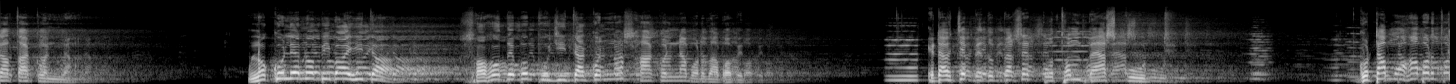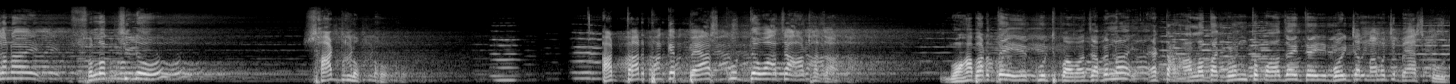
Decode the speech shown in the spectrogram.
জাতা কন্যা। নকুলেন বিবাহিতা। সহদেব পূজিতা কন্যা, সা কন্যা বরদা ভবে এটা হচ্ছে বেদব্যাসের প্রথম ব্যাসকূট গোটা মহাভারত খানায় শ্লোক ছিল ষাট লক্ষ। আর তার ফাঁকে ব্যাসকূট দেওয়া আছে আট হাজার। মহাভারতে এ কূট পাওয়া যাবে না, একটা আলাদা গ্রন্থ পাওয়া যায়, তো এই বইটার নাম হচ্ছে ব্যাসকূট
